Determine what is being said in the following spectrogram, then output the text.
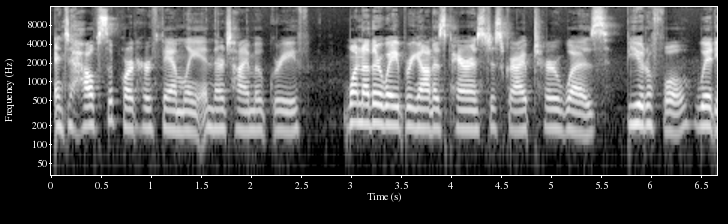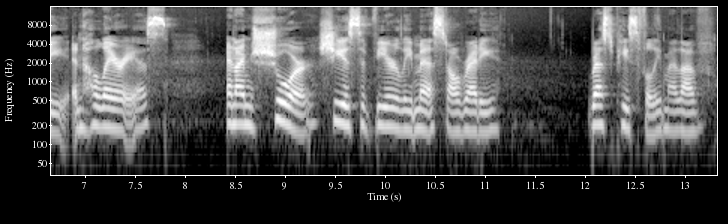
and to help support her family in their time of grief. One other way Brianna's parents described her was beautiful, witty, and hilarious. And I'm sure she is severely missed already. Rest peacefully, my love.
